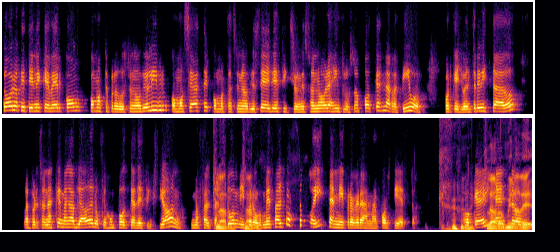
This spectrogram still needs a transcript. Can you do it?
todo lo que tiene que ver con cómo se produce un audiolibro, cómo se hace, cómo se hace una audioserie, ficciones sonoras, incluso podcast narrativos, porque yo he entrevistado a personas que me han hablado de lo que es un podcast de ficción. Me faltas tú en mi me faltas tú en mi programa, por cierto. ¿Okay? claro, mira, de,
